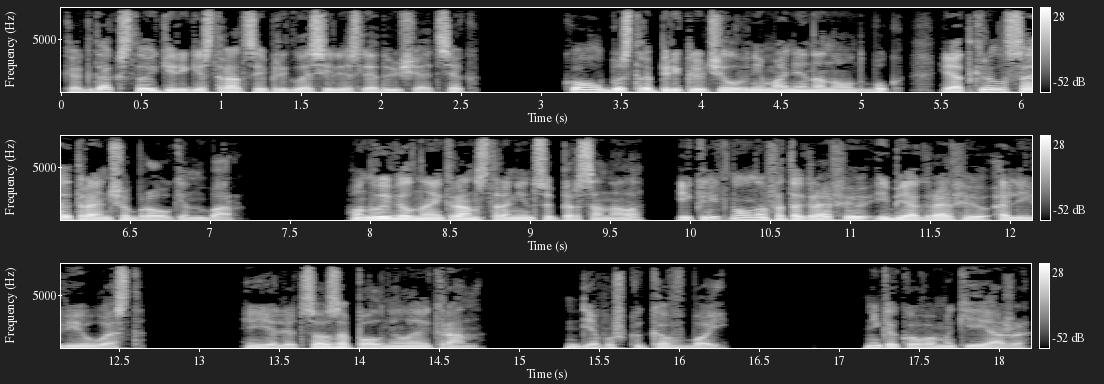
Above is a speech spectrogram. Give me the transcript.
Когда к стойке регистрации пригласили следующий отсек, Коул быстро переключил внимание на ноутбук и открыл сайт раньше Broken Bar. Он вывел на экран страницу персонала и кликнул на фотографию и биографию Оливии Уэст. Ее лицо заполнило экран. Девушка-ковбой. Никакого макияжа.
